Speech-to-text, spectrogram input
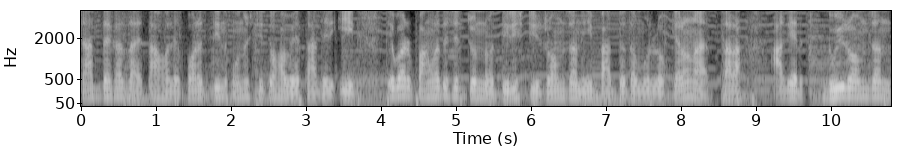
চাঁদ দেখা যায়, তাহলে পরের দিন অনুষ্ঠিত হবে তাদের ঈদ। এবার বাংলাদেশের জন্য তিরিশটি রমজানই বাধ্যতামূলক, কেননা তারা আগের দুই রমজান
